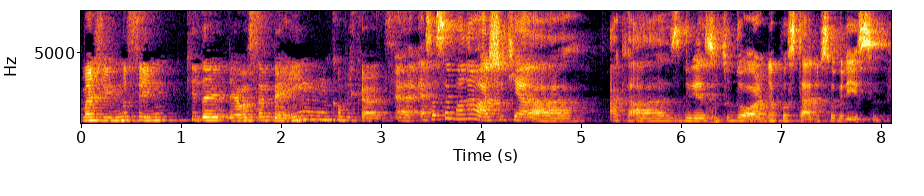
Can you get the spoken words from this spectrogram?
imagino, sim, que de- deve ser bem complicado. É, essa semana eu acho que a, a- as gurias do Tudo Orna postaram sobre isso.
